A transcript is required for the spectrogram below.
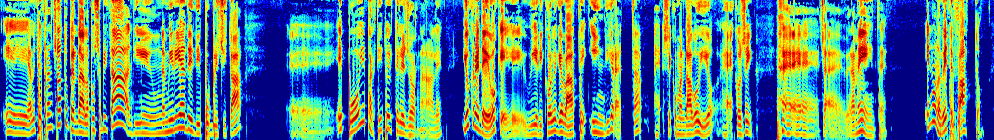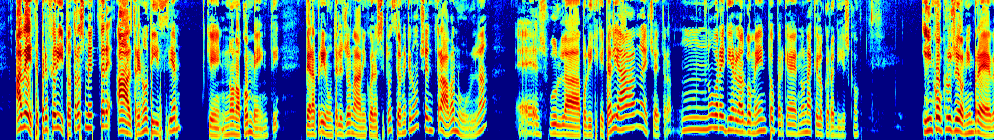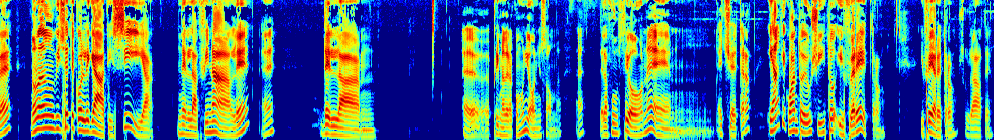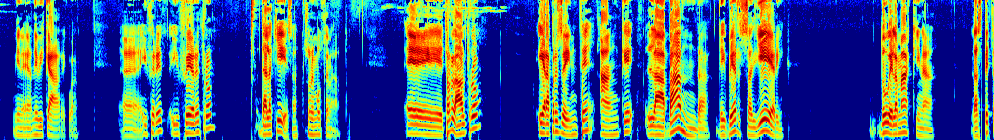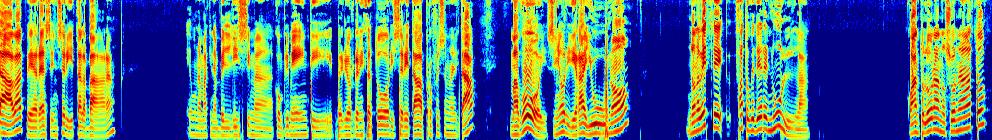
e avete tranciato per dare la possibilità di una miriade di pubblicità eh, e poi è partito il telegiornale. Io credevo che vi ricollegavate in diretta, eh, se comandavo io, è così, eh, cioè veramente, e non l'avete fatto. Avete preferito trasmettere altre notizie, che non ho commenti, per aprire un telegiornale in quella situazione che non c'entrava nulla eh, sulla politica italiana, eccetera. Mm, non vorrei dire l'argomento perché non è che lo gradisco. In conclusione, in breve, non vi siete collegati sia nella finale eh, della mm, eh, prima della comunione, insomma, eh, della funzione, mm, eccetera, e anche quanto è uscito il feretro, il feretro, scusate, viene a nevicare qua, eh, il, feret- il feretro dalla chiesa, sono emozionato. E tra l'altro era presente anche la banda dei bersaglieri, dove la macchina l'aspettava per essere inserita la bara. È una macchina bellissima, complimenti per gli organizzatori, serietà, professionalità ma voi, signori di Rai 1, non avete fatto vedere nulla. Quanto loro hanno suonato?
